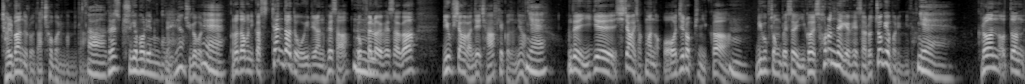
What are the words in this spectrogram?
절반으로 낮춰버린 겁니다. 아, 그래서 죽여버리는 거군요. 네, 죽여버립니다. 예. 그러다 보니까 스탠다드 오일이라는 회사, 음. 록펠러의 회사가 미국 시장을 완전히 장악했거든요. 예. 근데 이게 시장을 자꾸만 어지럽히니까 음. 미국 정부에서 이걸 34개 회사로 쪼개버립니다. 예. 그런 어떤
